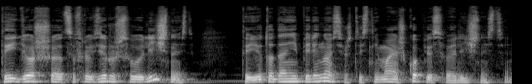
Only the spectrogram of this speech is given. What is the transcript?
Ты идешь, э, цифровизируешь свою личность, ты ее туда не переносишь, ты снимаешь копию своей личности.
